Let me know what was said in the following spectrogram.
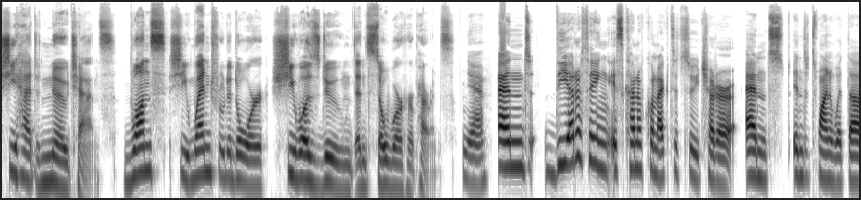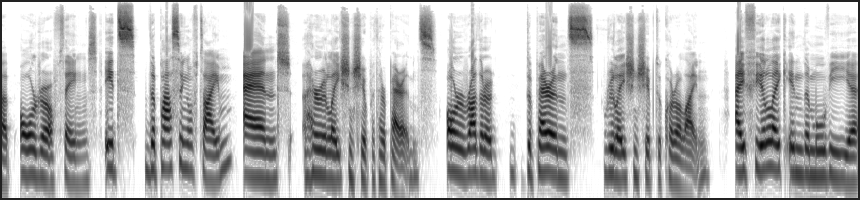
she had no chance. Once she went through the door, she was doomed, and so were her parents. Yeah. And the other thing is kind of connected to each other and intertwined with the order of things. It's the passing of time and her relationship with her parents, or rather, the parents' relationship to Coraline. I feel like in the movie, uh,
